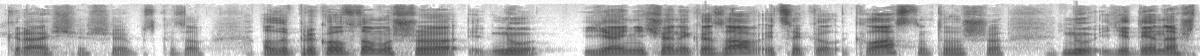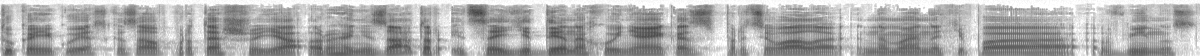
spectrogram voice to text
краще, що я б сказав. Але прикол в тому, що ну, я нічого не казав, і це класно, тому що ну, єдина штука, яку я сказав про те, що я організатор, і це єдина хуйня, яка спрацювала на мене, типа, в мінус.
